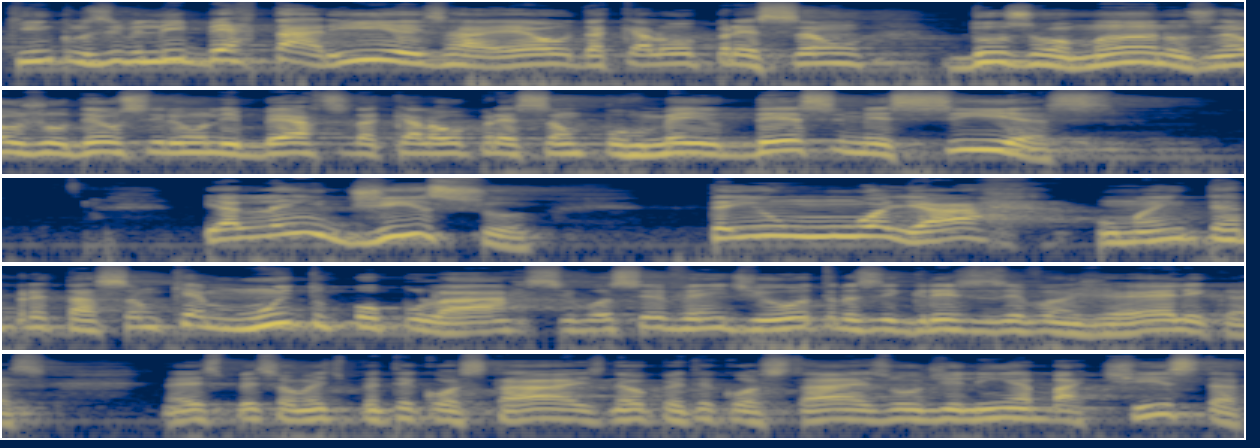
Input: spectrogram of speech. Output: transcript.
que inclusive libertaria Israel daquela opressão dos romanos, né? os judeus seriam libertos daquela opressão por meio desse Messias. E além disso, tem um olhar, uma interpretação que é muito popular. Se você vem de outras igrejas evangélicas, né, especialmente pentecostais, neopentecostais ou de linha batista,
